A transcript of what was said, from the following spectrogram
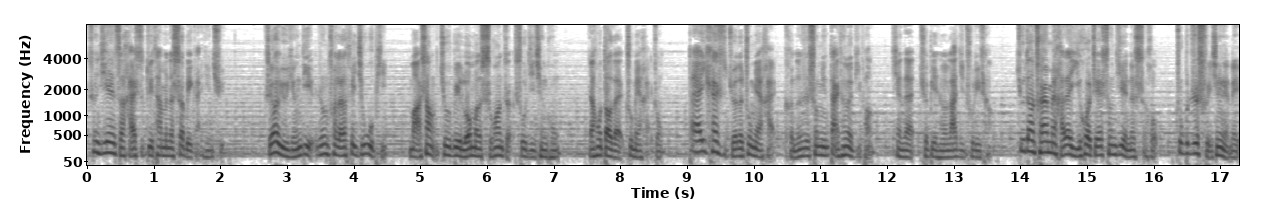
升级人则还是对他们的设备感兴趣。只要有营地扔出来的废弃物品，马上就会被罗摩的拾荒者收集清空，然后倒在柱面海中。大家一开始觉得重面海可能是生命诞生的地方，现在却变成了垃圾处理厂。就当船员们还在疑惑这些生机人的时候，殊不知水星人类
